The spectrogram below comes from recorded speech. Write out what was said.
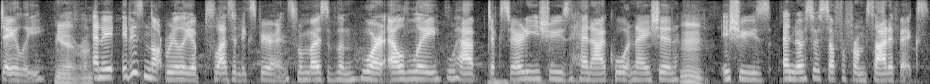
daily. Yeah, right. And it, it is not really a pleasant experience for most of them who are elderly, who have dexterity issues, hand eye coordination Mm. issues, and also suffer from side effects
